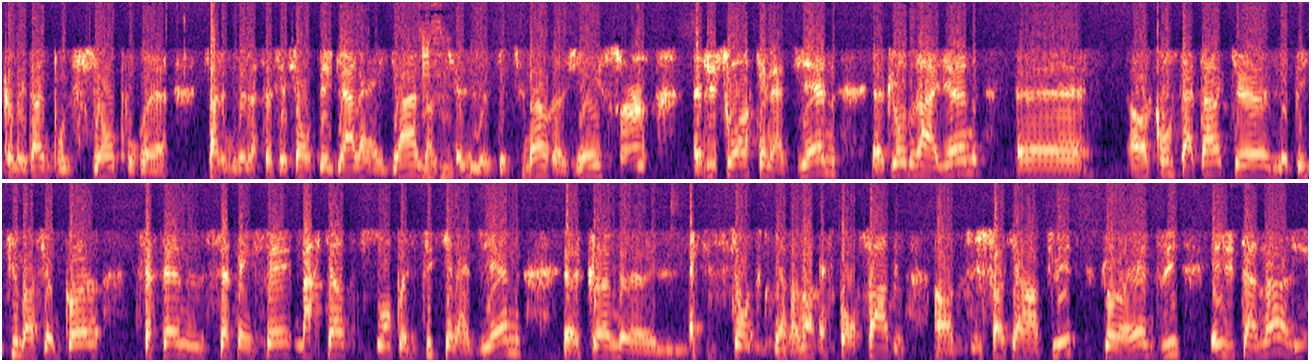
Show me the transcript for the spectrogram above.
comme étant une position pour faire une nouvelle association d'égal à égal, dans mm-hmm. lequel le document revient sur l'histoire canadienne. Claude Ryan, en constatant que le PQ mentionne pas certaines, certains faits marquants de l'histoire politique canadienne, euh, comme euh, l'acquisition du gouvernement responsable en 1848. Claude Ryan dit, évidemment, les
